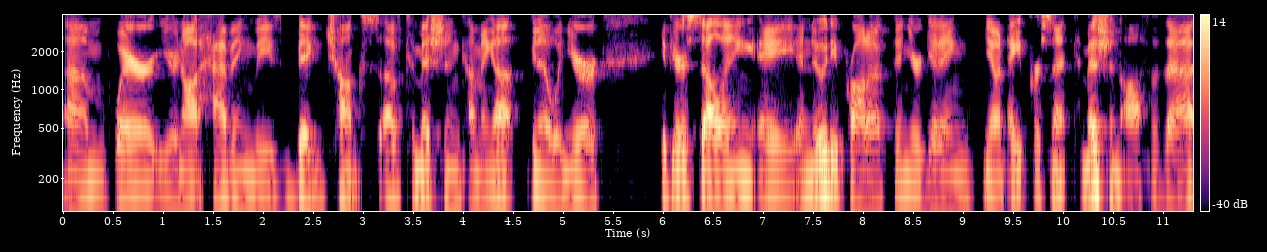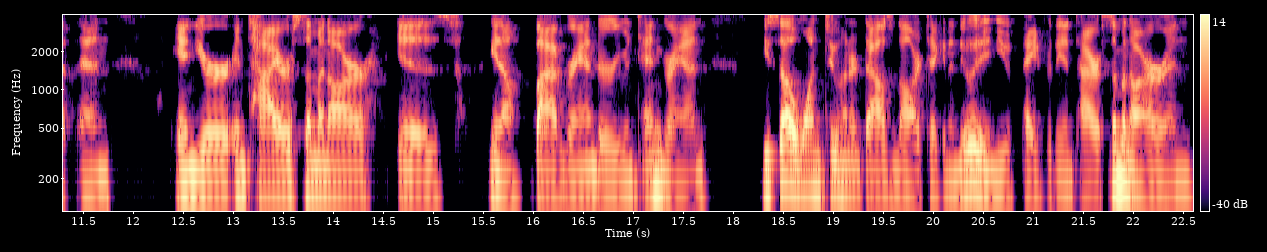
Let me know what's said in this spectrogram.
Um, where you're not having these big chunks of commission coming up. You know, when you're if you're selling a annuity product and you're getting you know an 8% commission off of that. And and your entire seminar is you know five grand or even 10 grand. You sell one $200000 ticket annuity and you've paid for the entire seminar and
